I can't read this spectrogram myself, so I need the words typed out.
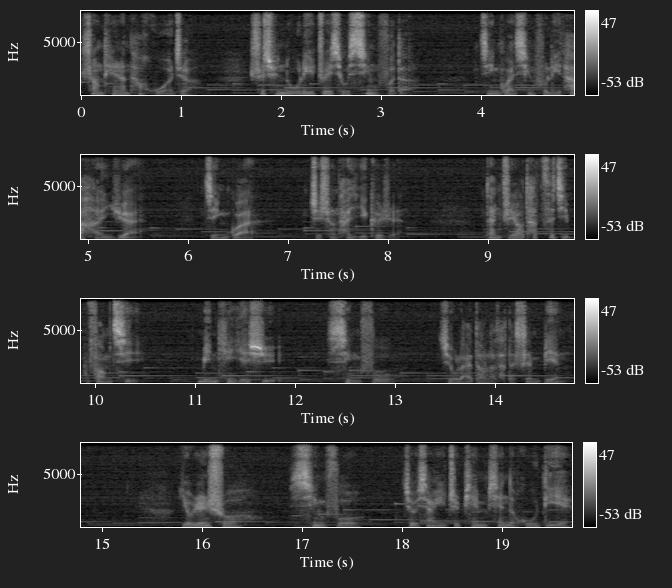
上天让他活着，是去努力追求幸福的，尽管幸福离他很远，尽管只剩他一个人，但只要他自己不放弃，明天也许幸福就来到了他的身边。有人说，幸福就像一只翩翩的蝴蝶。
